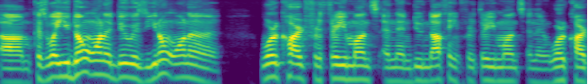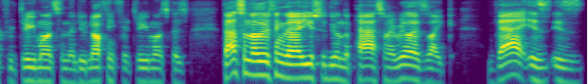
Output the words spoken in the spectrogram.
because um, what you don't want to do is you don't want to work hard for three months and then do nothing for three months and then work hard for three months and then do nothing for three months because that's another thing that i used to do in the past and i realized like that is is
